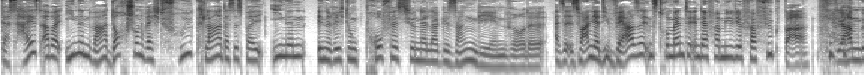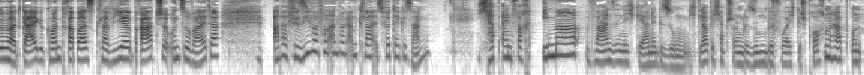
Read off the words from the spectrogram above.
Das heißt aber, Ihnen war doch schon recht früh klar, dass es bei Ihnen in Richtung professioneller Gesang gehen würde. Also es waren ja diverse Instrumente in der Familie verfügbar. Ja. Wir haben gehört, Geige, Kontrabass, Klavier, Bratsche und so weiter. Aber für Sie war von Anfang an klar, es wird der Gesang? Ich habe einfach immer wahnsinnig gerne gesungen. Ich glaube, ich habe schon gesungen, bevor ich gesprochen habe. Und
